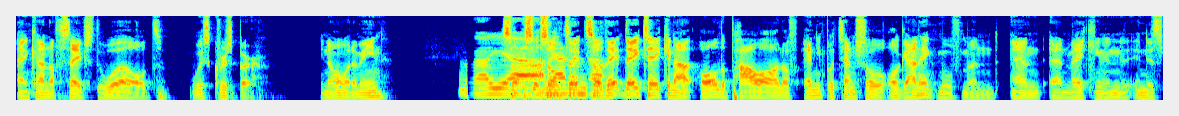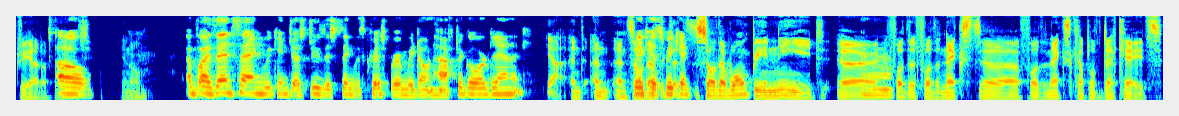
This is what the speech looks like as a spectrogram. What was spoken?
and kind of saves the world with CRISPR. You know what I mean? Well, yeah. So, so, so, they, so they they taken out all the power out of any potential organic movement and and making an industry out of that. Oh, you know by then saying we can just do this thing with CRISPR and we don't have to go organic. Yeah, and and, and so there, can, so there won't be a need uh, uh, for the for the next uh, for the next couple of decades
